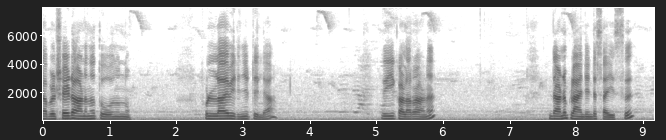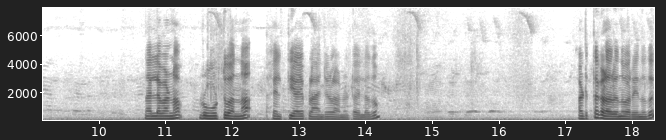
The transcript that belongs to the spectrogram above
ഡബിൾ ഷെയ്ഡ് ആണെന്ന് തോന്നുന്നു. ഫുള്ളായി വിരിഞ്ഞിട്ടില്ല. ഇത് ഈ കളറാണ്. ഇതാണ് പ്ലാന്റിന്റെ സൈസ്. നല്ലവണ്ണം റൂട്ട് വന്ന ഹെൽത്തിയായ പ്ലാന്റുകളാണ് കേട്ടോ എല്ലതും. അടുത്ത കളർ എന്ന് പറയുന്നത്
